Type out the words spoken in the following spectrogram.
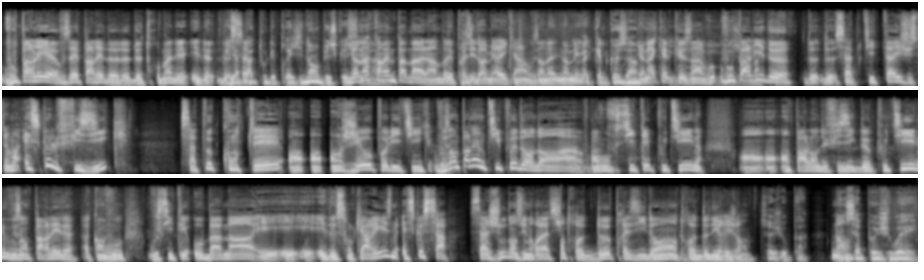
Vous parlez, vous avez parlé de, de, de Truman et de. de il n'y a sa... pas tous les présidents, puisque il y en a quand un... même pas mal, hein, des présidents américains. Vous en avez nommé. Il y en a quelques-uns. Il y en a quelques-uns. Vous, vous parliez de, sa petite taille justement. Est-ce que le physique ça peut compter en, en, en, géopolitique? Vous en parlez un petit peu dans, dans quand vous citez Poutine, en, en, parlant du physique de Poutine. Vous en parlez de, quand vous vous citez Obama et, et, et de son charisme. Est-ce que ça ça joue dans une relation entre deux présidents, entre deux dirigeants? Ça joue pas. Non ça peut jouer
